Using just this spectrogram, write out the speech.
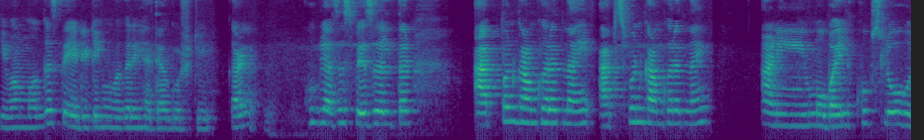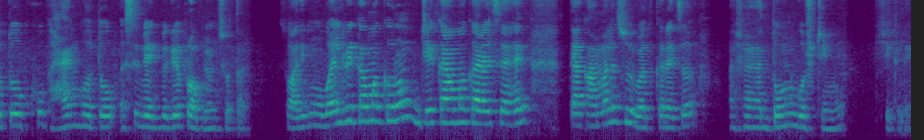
किंवा मगच ते एडिटिंग वगैरे ह्या त्या गोष्टी. कारण खूप जास्त स्पेस असेल तर ॲप पण काम करत नाही ॲप्स पण काम करत नाही. आणि मोबाईल खूप स्लो होतो खूप हँग होतो असे वेगवेगळे प्रॉब्लेम्स होतात. सो आधी मोबाईल रिकामा करून जे कामं करायचे आहे त्या कामाला सुरुवात करायचं. अशा ह्या दोन गोष्टी मी शिकले.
